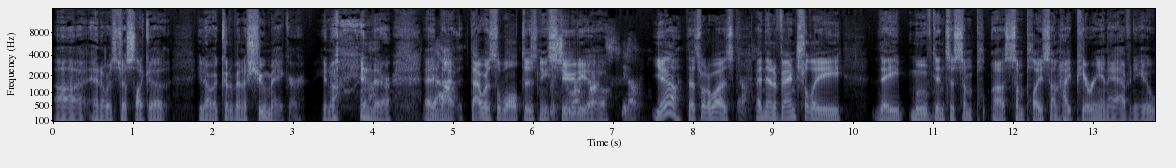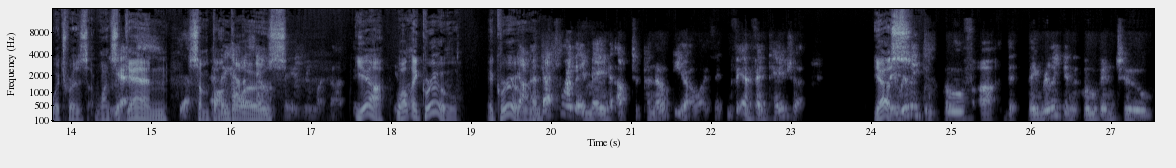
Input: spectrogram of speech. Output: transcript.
uh, and it was just like a you know it could have been a shoemaker. You know, in there, and Yeah. that that was the Walt Disney the Studio. you know, Yeah, that's what it was. Yeah. And then eventually they moved into some uh, some place on Hyperion Avenue, which was once Yes. again yeah. some And they had a bungalows. Yeah, well, it grew. It grew. yeah, and that's where they made up to Pinocchio, I think, and Fantasia. yes. They really didn't move. Uh, they really didn't move into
